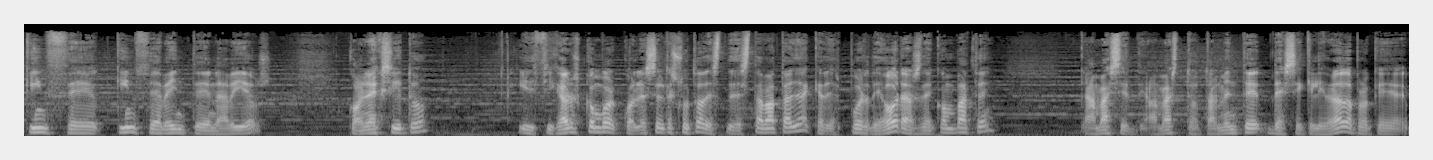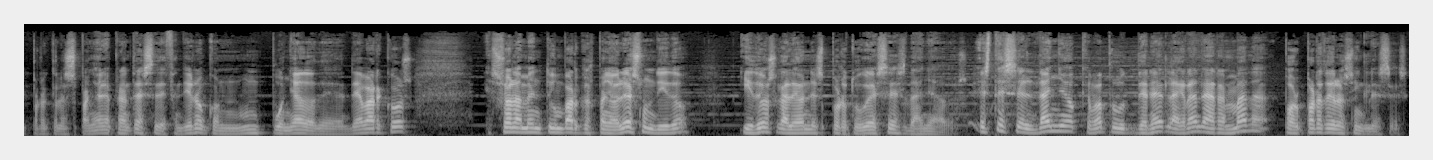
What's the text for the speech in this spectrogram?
15, 15 20 navíos, con éxito. Y fijaros cómo, cuál es el resultado de esta batalla, que después de horas de combate, Además, además totalmente desequilibrado, porque, porque los españoles se defendieron con un puñado de, barcos. Solamente un barco español es hundido y dos galeones portugueses dañados. Este es el daño que va a tener la Gran Armada por parte de los ingleses.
